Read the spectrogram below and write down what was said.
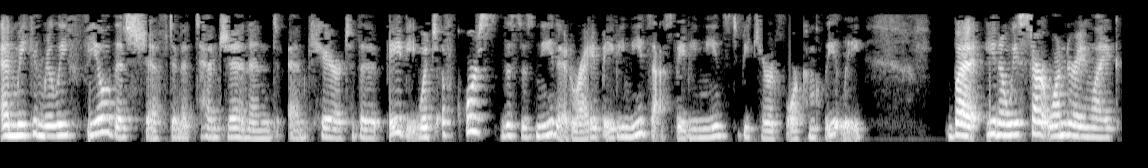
And we can really feel this shift in attention and, and care to the baby, which of course this is needed, right? Baby needs us. Baby needs to be cared for completely. But, you know, we start wondering like,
